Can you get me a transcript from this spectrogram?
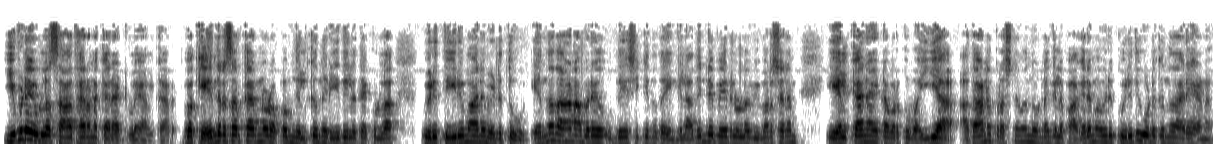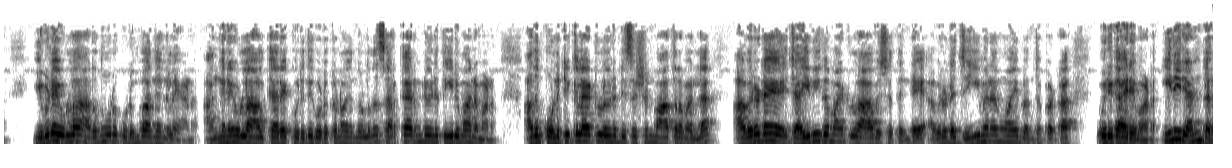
ഇവിടെയുള്ള സാധാരണക്കാരായിട്ടുള്ള ആൾക്കാർ. ഇപ്പൊ കേന്ദ്ര സർക്കാരിനോടൊപ്പം നിൽക്കുന്ന രീതിയിലത്തേക്കുള്ള ഒരു തീരുമാനം എടുത്തു എന്നതാണ് അവർ ഉദ്ദേശിക്കുന്നത് എങ്കിൽ അതിന്റെ പേരിലുള്ള വിമർശനം ഏൽക്കാനായിട്ട് അവർക്ക് വയ്യ. അതാണ് പ്രശ്നമെന്നുണ്ടെങ്കിൽ പകരം അവർ കുരുതി കൊടുക്കുന്നത് ആരെയാണ്? ഇവിടെയുള്ള അറുന്നൂറ് കുടുംബാംഗങ്ങളെയാണ്. അങ്ങനെയുള്ള ആൾക്കാരെ കുരുതി കൊടുക്കണോ എന്നുള്ളത് സർക്കാരിന്റെ ഒരു തീരുമാനമാണ്. അത് പൊളിറ്റിക്കൽ ആയിട്ടുള്ള ഒരു ഡിസിഷൻ മാത്രമല്ല അവരുടെ ജൈവികമായിട്ടുള്ള ആവശ്യത്തിന്റെ അവരുടെ ജീവനവുമായി ബന്ധപ്പെട്ട ഒരു കാര്യമാണ്. ഇനി രണ്ട്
